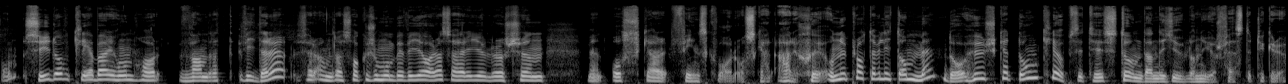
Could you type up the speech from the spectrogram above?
von Sydow Kleberg, hon har vandrat vidare för andra saker som hon behöver göra så här i julruschen. Men Oskar finns kvar, Oskar Arsjö. Och nu pratar vi lite om män då. Hur ska de klä upp sig till stundande jul och nyårsfester tycker du?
